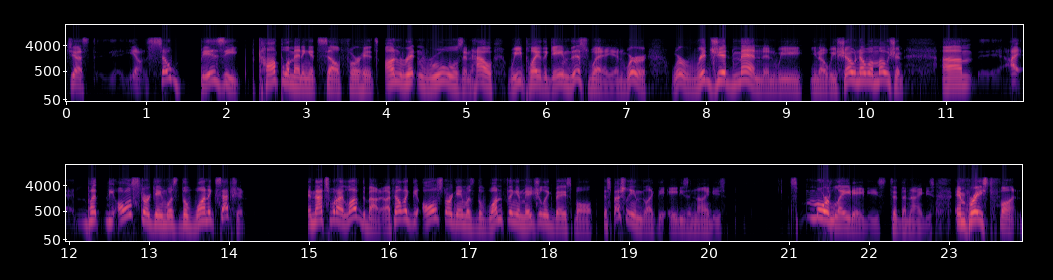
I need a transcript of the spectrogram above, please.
just you know, so busy complimenting itself for its unwritten rules and how we play the game this way and we're we're rigid men and we, you know, we show no emotion. Um I but the All-Star game was the one exception. And that's what I loved about it. I felt like the All Star game was the one thing in Major League Baseball, especially in like the 80s and 90s, it's more late 80s to the 90s, embraced fun.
